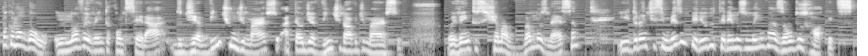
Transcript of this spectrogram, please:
Pokémon GO, um novo evento acontecerá do dia 21 de março até o dia 29 de março. O evento se chama Vamos Nessa, e durante esse mesmo período teremos uma invasão dos Rockets,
